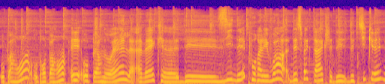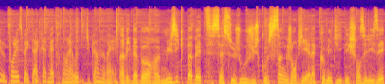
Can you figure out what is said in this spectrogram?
aux parents, aux grands-parents et au Père Noël avec euh, des idées pour aller voir des spectacles, des, tickets pour les spectacles à mettre dans la haute du Père Noël. Avec d'abord euh, Musique pas bête, ça se joue jusqu'au 5 janvier à la Comédie des Champs-Élysées,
